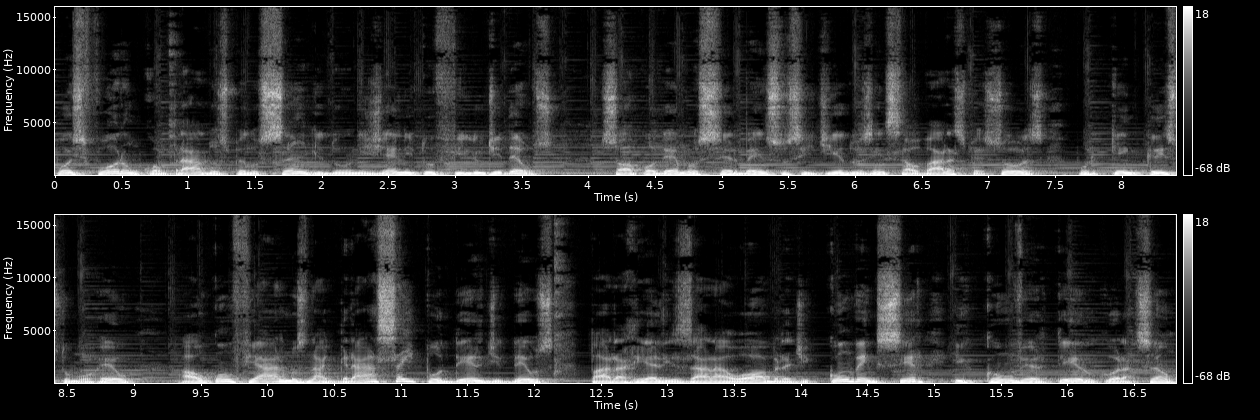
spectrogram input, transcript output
pois foram comprados pelo sangue do unigênito Filho de Deus. Só podemos ser bem-sucedidos em salvar as pessoas por quem Cristo morreu ao confiarmos na graça e poder de Deus para realizar a obra de convencer e converter o coração.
